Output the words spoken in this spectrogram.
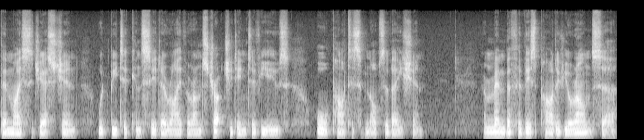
then my suggestion would be to consider either unstructured interviews or participant observation. And remember, for this part of your answer,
